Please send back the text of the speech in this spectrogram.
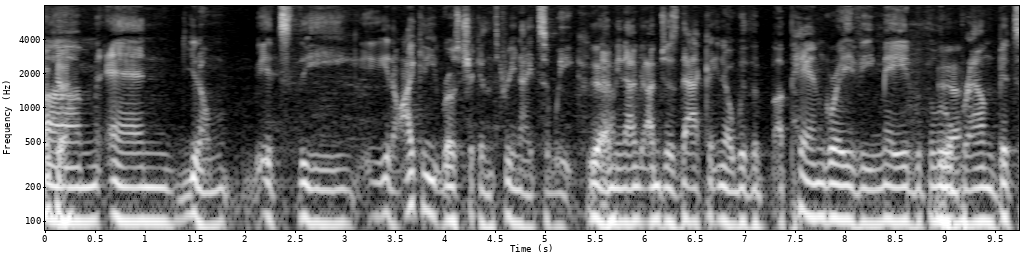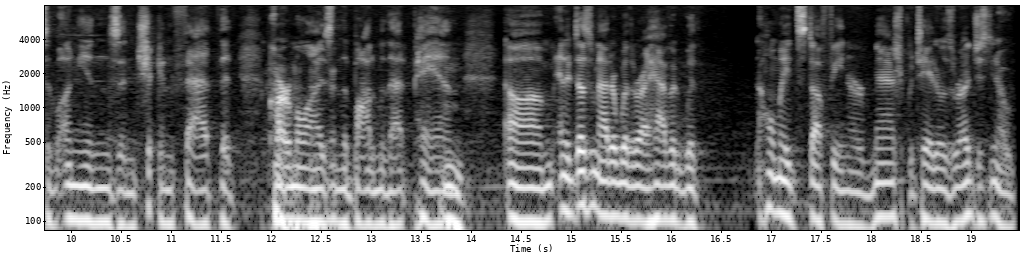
Okay. um, and you know it's the you know I can eat roast chicken three nights a week. Yeah. I mean I'm, I'm just that you know with a, a pan gravy made with the little Yeah. brown bits of onions and chicken fat that caramelize in the bottom of that pan, Mm. um, and it doesn't matter whether I have it with homemade stuffing or mashed potatoes or I just you know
